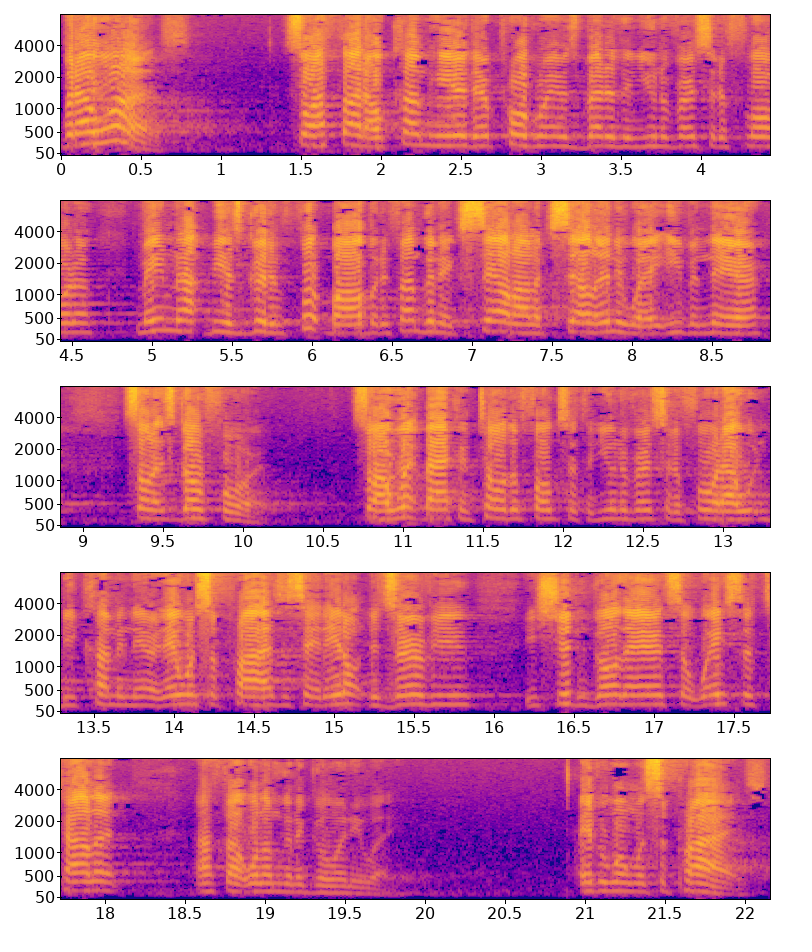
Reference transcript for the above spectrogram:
But I was. So I thought I'll come here. Their program is better than University of Florida. May not be as good in football, but if I'm going to excel, I'll excel anyway, even there. So let's go for it. So I went back and told the folks at the University of Florida I wouldn't be coming there. They were surprised and said, they don't deserve you. You shouldn't go there. It's a waste of talent. I thought, well, I'm going to go anyway. Everyone was surprised.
